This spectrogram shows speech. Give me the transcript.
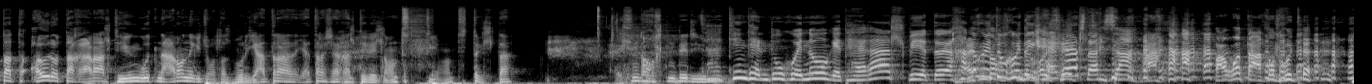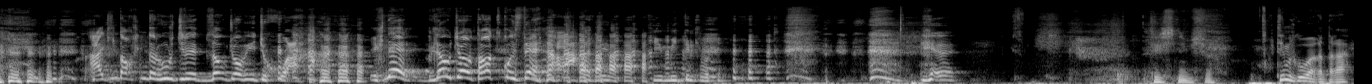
удаа хоёр удаа гараал тэгэнгүүт нь 11 гэж болол бүр ядраа ядраа шагаал тэгэл унтдаг унтдаг л да. Аялын тоглолтын дээр юм. За тийм тарин түүх вэ нөө гэд хайгаал би одоо ханаагийн түүхүүдийг хайгаал. Багва даалуулах үү те. Аялын тоглолтын дээр хурж ирээд блоу жоb хийж өгөх үү. Эхнэр блоу жоb тооцохгүй сте. Тийм мэдрэл бол. Тийш юм шүү. Тиймэрхүү байгаад байгаа.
